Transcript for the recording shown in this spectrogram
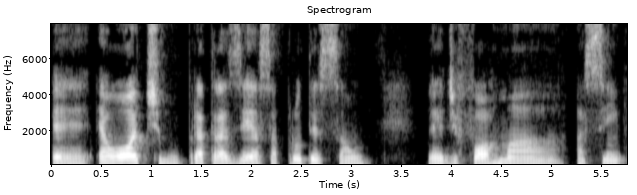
é, é ótimo para trazer essa proteção né, de forma assim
